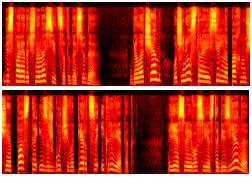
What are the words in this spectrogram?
беспорядочно носиться туда-сюда. Белочан — очень острая и сильно пахнущая паста из жгучего перца и креветок. Если его съест обезьяна,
